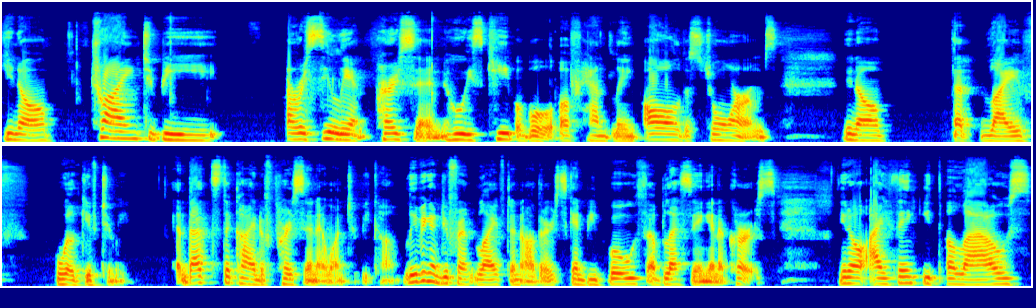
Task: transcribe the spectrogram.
you know, trying to be a resilient person who is capable of handling all the storms, you know, that life will give to me. And that's the kind of person I want to become. Living a different life than others can be both a blessing and a curse. You know, I think it allows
